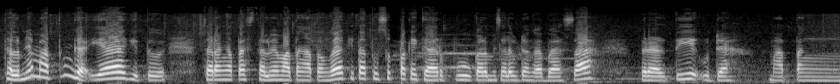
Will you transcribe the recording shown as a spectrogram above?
dalamnya mateng nggak ya gitu. Cara ngetes dalamnya mateng atau enggak kita tusuk pakai garpu. Kalau misalnya udah nggak basah berarti udah mateng.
